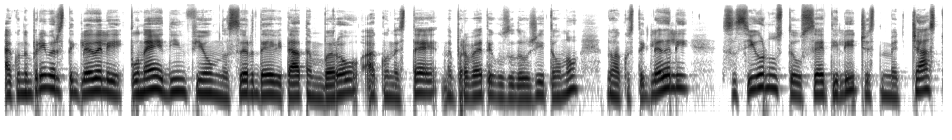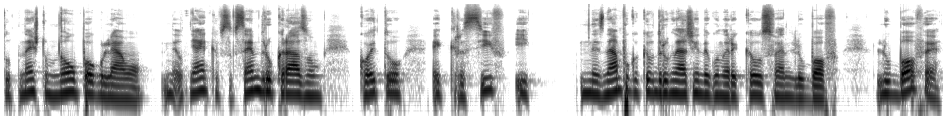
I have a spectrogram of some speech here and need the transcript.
Ако, например, сте гледали поне един филм на сър Дейвид Атънбъро, ако не сте, направете го задължително, но ако сте гледали, със сигурност сте усетили, че сме част от нещо много по-голямо, от някакъв съвсем друг разум, който е красив и не знам по какъв друг начин да го нарека, освен любов. Любов е.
